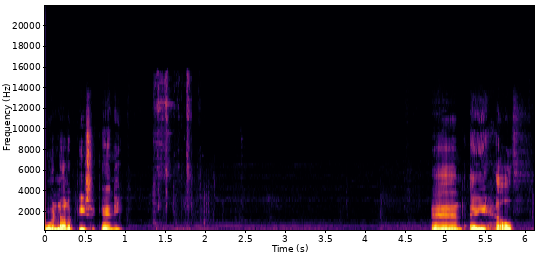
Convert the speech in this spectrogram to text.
Ooh, another piece of candy. And a health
